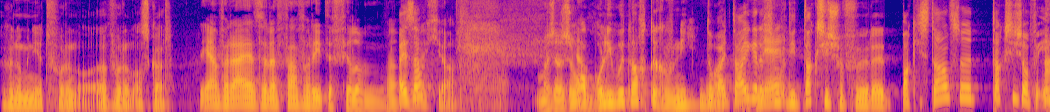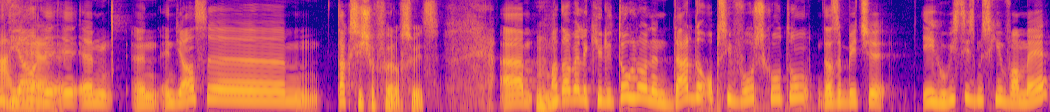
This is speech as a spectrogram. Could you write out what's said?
genomineerd voor een, eh, voor een Oscar. Jan Verheij is een favoriete film van Is dat? vorig jaar. Maar is dat zo Ja. wat Bollywood-achtig, of niet? The White Tiger is Nee. over die taxichauffeur, een Pakistaanse taxichauffeur, Ah, India ja, ja, ja. eh, eh, Een, een Indiaanse ehm, taxichauffeur of zoiets. Ehm, Mhm. Maar dan wil ik jullie toch nog een derde optie voorschotelen. Dat is een beetje egoïstisch misschien van mij,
